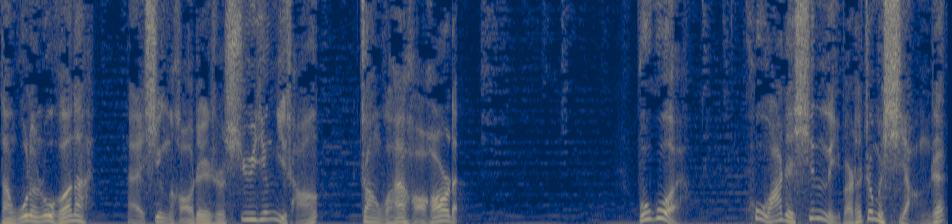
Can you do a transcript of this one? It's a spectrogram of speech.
但无论如何呢，哎，幸好这是虚惊一场，丈夫还好好的。不过呀。库娃这心里边，他这么想着，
